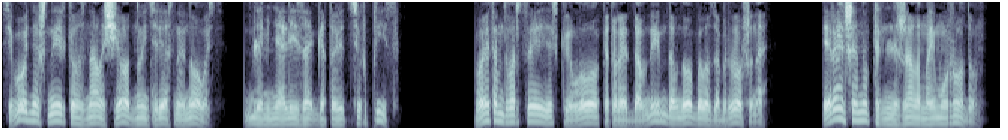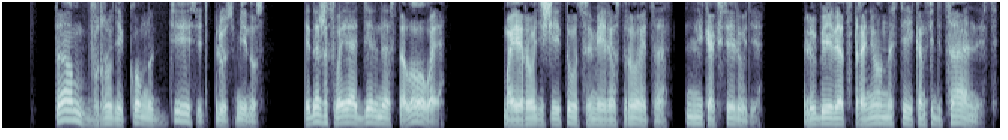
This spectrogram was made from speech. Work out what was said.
Сегодня Шнырька узнал еще одну интересную новость. Для меня Лиза готовит сюрприз. В этом дворце есть крыло, которое давным-давно было заброшено, и раньше оно принадлежало моему роду. Там вроде комнат десять плюс-минус, и даже своя отдельная столовая. Мои родичи и тут сумели устроиться, не как все люди. Любили отстраненность и конфиденциальность.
